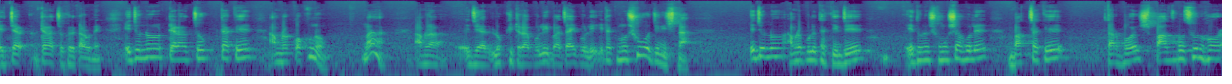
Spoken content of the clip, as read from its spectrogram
এই টেরা চোখের কারণে। এই জন্য টেরা চোখটাকে আমরা কখনো, না, আমরা যে লক্ষ্মী টেরা বলি বা যাই বলি, এটা কোনো শুভ জিনিস না। এজন্য আমরা বলে থাকি যে এ ধরনের সমস্যা হলে বাচ্চাকে তার বয়স পাঁচ বছর হওয়ার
